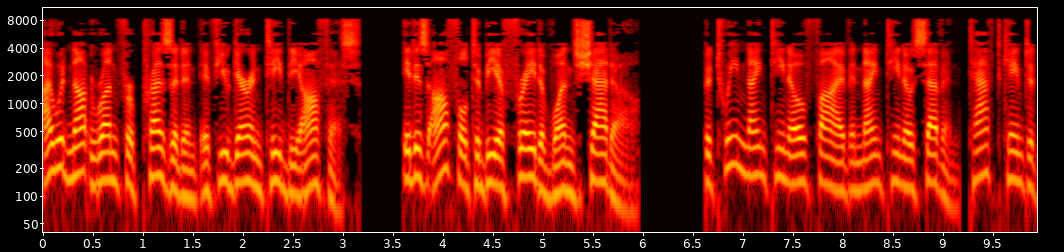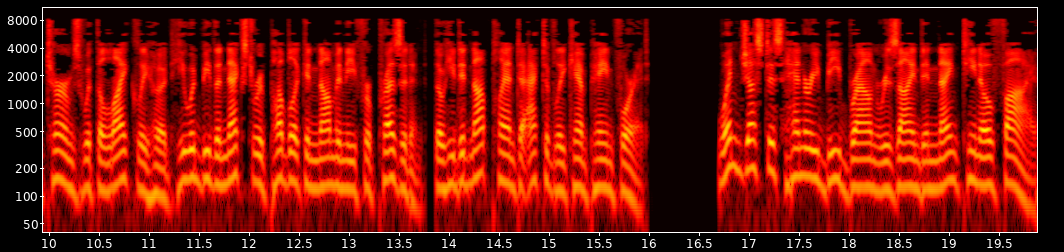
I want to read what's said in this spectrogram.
I would not run for president if you guaranteed the office. It is awful to be afraid of one's shadow. Between 1905 and 1907, Taft came to terms with the likelihood he would be the next Republican nominee for president, though he did not plan to actively campaign for it. When Justice Henry B. Brown resigned in 1905,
